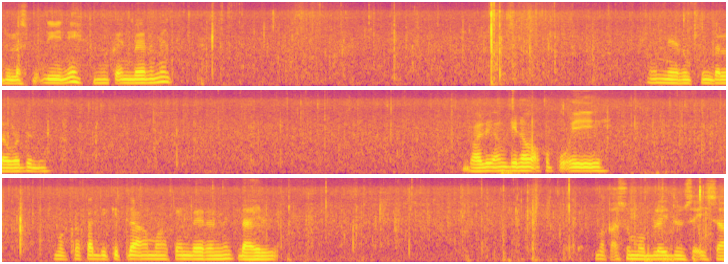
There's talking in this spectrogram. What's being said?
Dulas po din eh, yung ka-environment. Ay, meron pong dalawa dun. Oh. Bali, ang ginawa ko po ay magkakadikit lang ang mga ka-environment dahil baka sumablay dun sa isa.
